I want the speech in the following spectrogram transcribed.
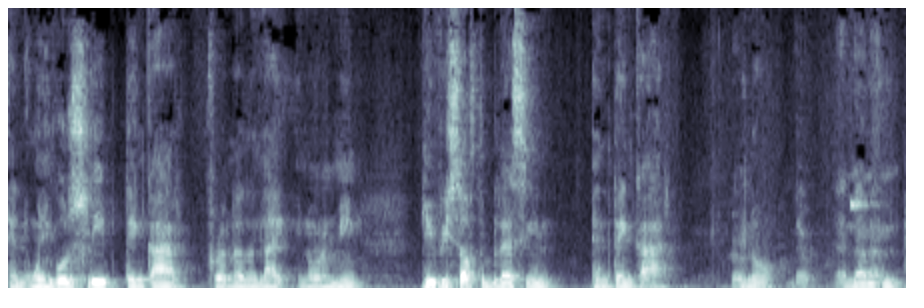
and when you go to sleep, thank God for another night. You know what I mean? Give yourself the blessing and thank God. You know. Yep. And then and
